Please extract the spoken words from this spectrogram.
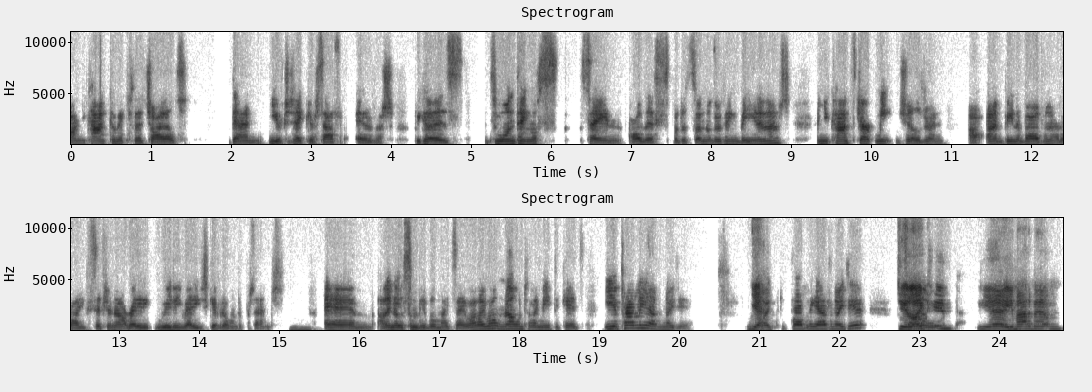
and you can't commit to the child, then you have to take yourself out of it because it's one thing us saying all this, but it's another thing being in it. And you can't start meeting children uh, and being involved in their lives if you're not ready, really ready to give it 100%. Um, I know some people might say, well, I won't know until I meet the kids. You probably have an idea. Yeah. Like, you probably have an idea. Do you like him? Yeah, you mad about him?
